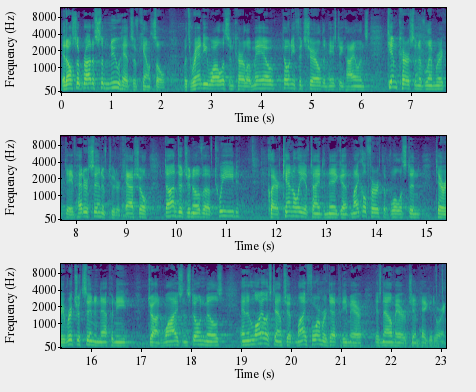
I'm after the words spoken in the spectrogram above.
It also brought us some new heads of council, with Randy Wallace and Carlow Mayo, Tony Fitzgerald in Hastings Highlands, Kim Carson of Limerick, Dave Henderson of Tudor Cashel, Don DeGenova of Tweed, Claire Kennelly of Tyendinaga, Michael Firth of Wollaston, Terry Richardson in Napanee, John Wise in Stone Mills, and in Loyalist Township, my former deputy mayor is now Mayor Jim Hegadorn.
